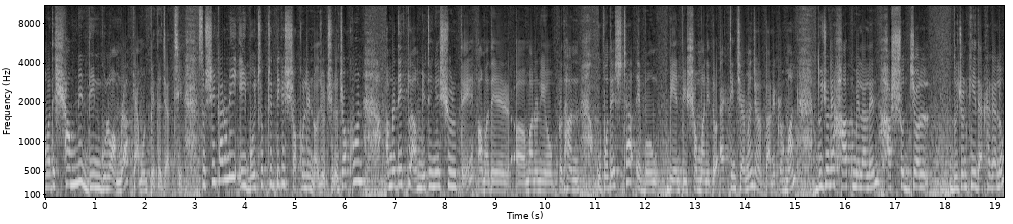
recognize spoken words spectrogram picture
আমাদের সামনের দিনগুলো আমরা কেমন পেতে যাচ্ছি। সো সে কারণেই এই বৈঠকটির দিকে সকলের নজর ছিল। যখন আমরা দেখলাম মিটিংয়ের শুরুতে আমাদের মাননীয় প্রধান উপদেষ্টা এবং বিএনপির সম্মানিত অ্যাক্টিং চেয়ারম্যান জনাব তারেক রহমান দুজনে হাত মেলালেন। হাস্যোজ্জ্বল দুজনকেই দেখা গেল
